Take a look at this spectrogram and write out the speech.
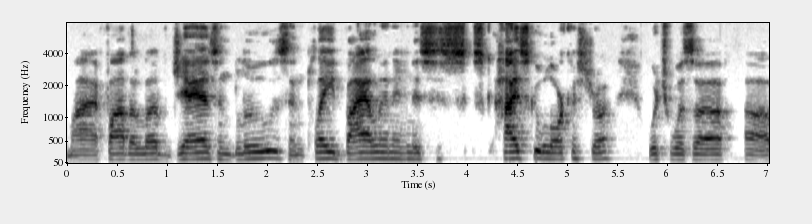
my father loved jazz and blues and played violin in his high school orchestra, which was a, a,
